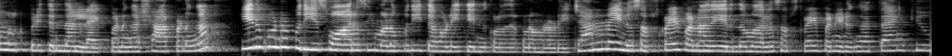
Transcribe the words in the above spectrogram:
உங்களுக்கு பிடித்திருந்தால் லைக் பண்ணுங்கள் ஷேர் பண்ணுங்கள் இது போன்ற புதிய சுவாரஸ்யமான புதிய தகவலை தெரிந்து கொள்வதற்கு நம்மளுடைய சேனலை இன்னும் சப்ஸ்கிரைப் பண்ணாதே இருந்தால் முதல்ல சப்ஸ்கிரைப் பண்ணிடுங்க. தேங்க்யூ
